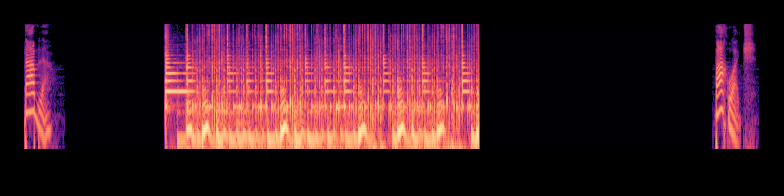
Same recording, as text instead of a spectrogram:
Tabla. Pakhawaj.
